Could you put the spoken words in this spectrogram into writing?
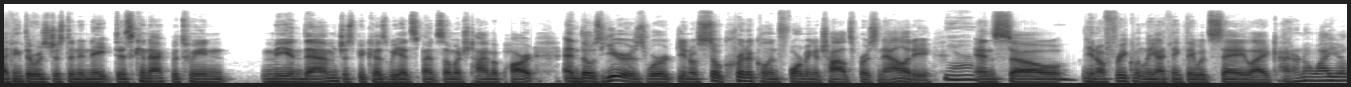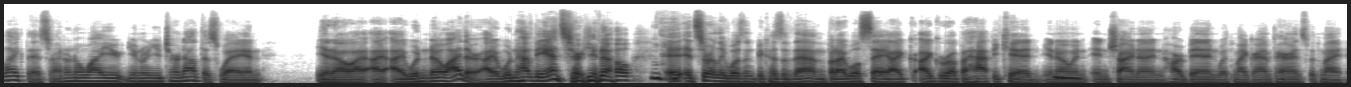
i think there was just an innate disconnect between me and them just because we had spent so much time apart. And those years were you know so critical in forming a child's personality. Yeah. and so you know frequently i think they would say like i don't know why you're like this or i don't know why you you know you turned out this way. And you know i i, I wouldn't know either i wouldn't have the answer you know it, it, certainly wasn't because of them but i will say i, I grew up a happy kid you know mm. in, in china in harbin with my grandparents with my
